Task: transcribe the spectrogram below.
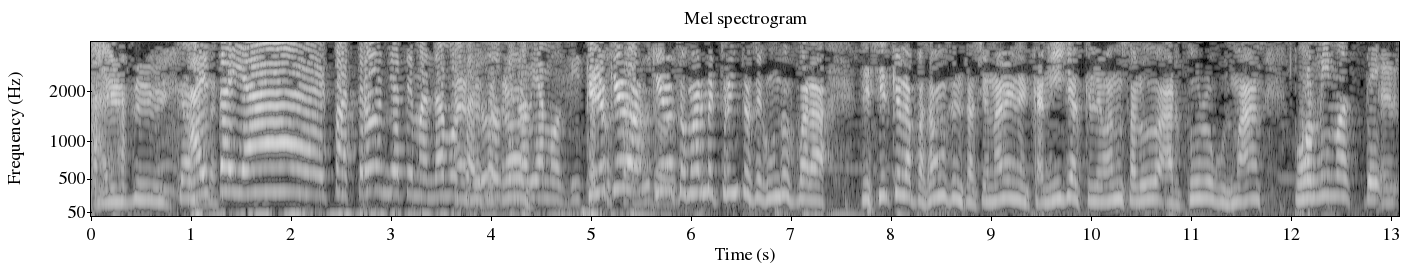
Ay, sí. Ahí está ya el patrón, ya te mandamos Ay, saludos que no habíamos visto. Que yo quiero, saludos. quiero tomarme 30 segundos para decir que la pasamos sensacional en el Canillas, que le mando un saludo a Arturo Guzmán por Comimos el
